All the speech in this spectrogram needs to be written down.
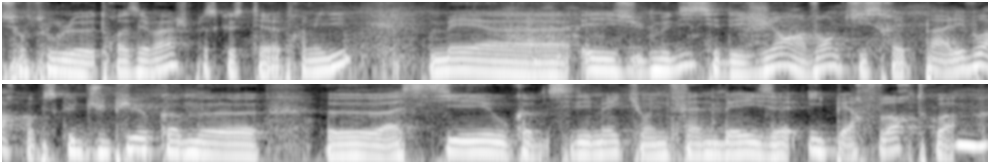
Surtout le troisième âge parce que c'était l'après-midi. Mais euh, et je me dis c'est des gens avant qui seraient pas allés voir quoi parce que Dupieux comme euh, euh, Astier ou comme c'est des mecs qui ont une fanbase hyper forte quoi. Mm.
